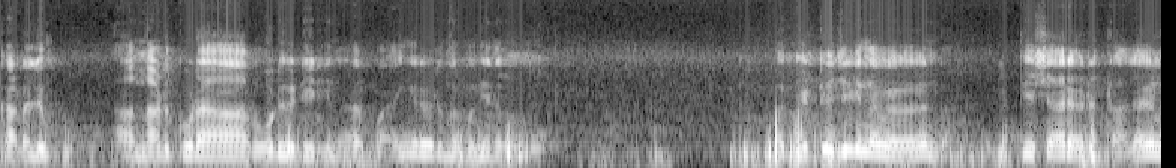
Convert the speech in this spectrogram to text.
കടലും ആ നടുക്കൂടെ ആ റോഡ് കെട്ടിയിരിക്കുന്നത് ഭയങ്കര ഒരു നിർമ്മിതിയാണ് തോന്നുന്നു ആ കെട്ടി വെച്ചിരിക്കുന്ന വേണ്ട ബ്രിട്ടീഷുകാരെ ഒരു തലകൾ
